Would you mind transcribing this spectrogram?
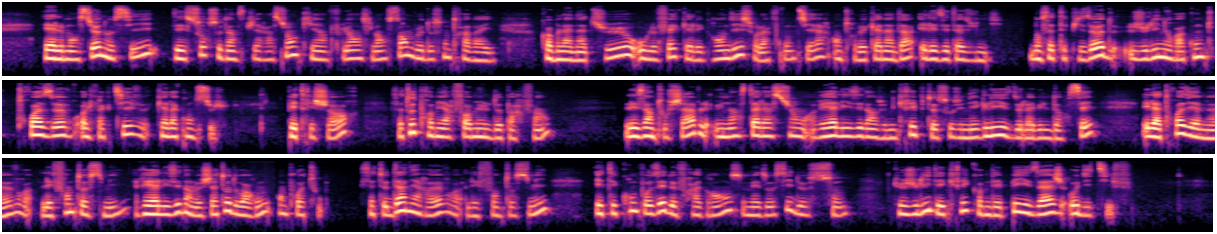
et elle mentionne aussi des sources d'inspiration qui influencent l'ensemble de son travail, comme la nature ou le fait qu'elle ait grandi sur la frontière entre le Canada et les États-Unis. Dans cet épisode, Julie nous raconte trois œuvres olfactives qu'elle a conçues. Petrichor, sa toute première formule de parfum, Les Intouchables, une installation réalisée dans une crypte sous une église de la ville d'Orsay, et la troisième œuvre, Les Fantosmies, réalisée dans le château d'Oiron en Poitou. Cette dernière œuvre, Les Fantosmies, était composé de fragrances mais aussi de sons que Julie décrit comme des paysages auditifs.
